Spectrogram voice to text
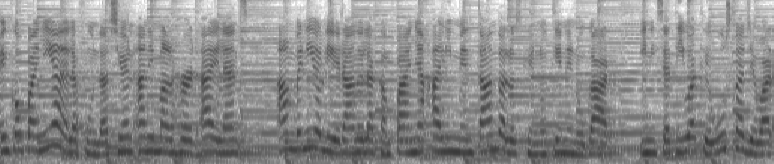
en compañía de la Fundación Animal Herd Islands, han venido liderando la campaña Alimentando a los que no tienen hogar, iniciativa que busca llevar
